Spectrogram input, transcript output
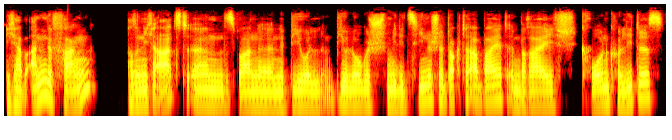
Ich habe angefangen, also nicht Arzt, ähm, das war eine, eine Bio, biologisch-medizinische Doktorarbeit im Bereich Crohn-Colitis.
